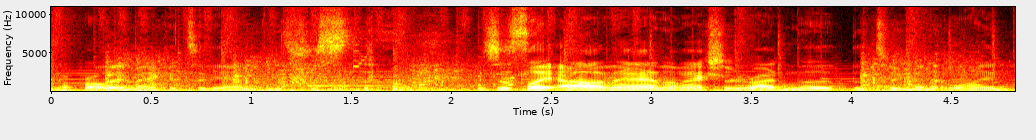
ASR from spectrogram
I'll probably make it to the end. It's just, it's just like, oh man, I'm actually riding the, the two minute line.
